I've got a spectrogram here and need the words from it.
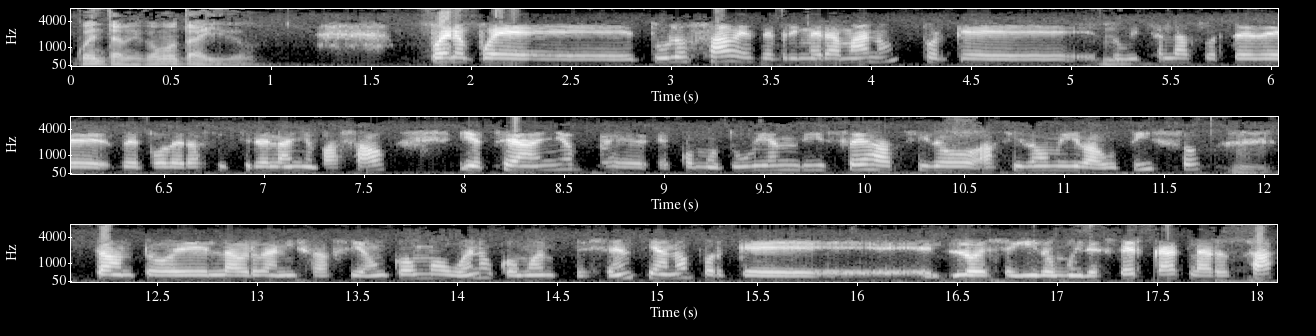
cuéntame, ¿cómo te ha ido? Bueno, pues tú lo sabes de primera mano porque mm. tuviste la suerte de, poder asistir el año pasado y este año, pues, como tú bien dices, ha sido ha sido mi bautizo mm. tanto en la organización como bueno como en presencia, ¿no? Porque lo he seguido muy de cerca, claro está,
